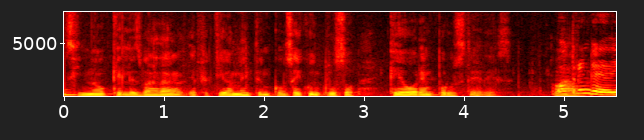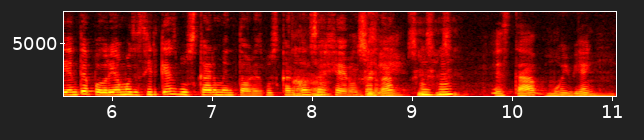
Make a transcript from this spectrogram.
sino que les va a dar efectivamente un consejo, incluso que oren por ustedes. Otro ingrediente podríamos decir que es buscar mentores, buscar consejeros, ¿verdad? Sí, sí, sí. Está muy bien.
